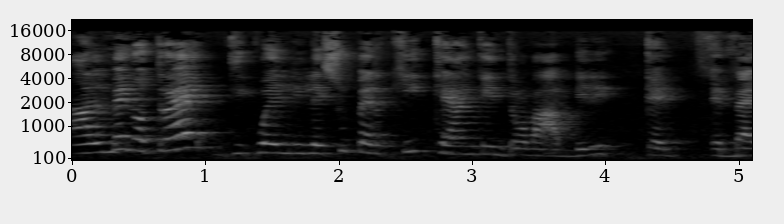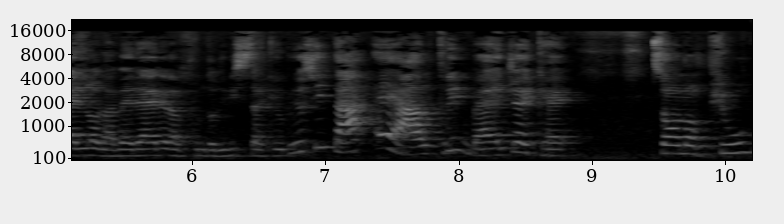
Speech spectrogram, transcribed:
almeno tre di quelli, le super chicche anche introvabili, che è bello da vedere dal punto di vista curiosità, e altri invece che sono più,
